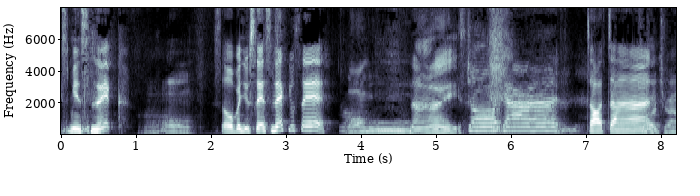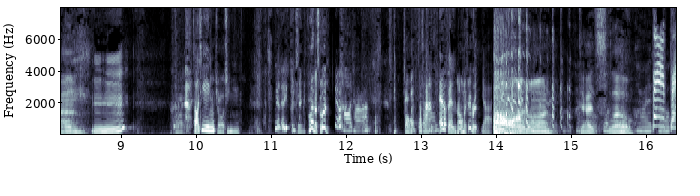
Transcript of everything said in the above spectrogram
it means snake Oh. so when you say snake you say Long woo. nice จอจาน จอจาน Oh, John. อือหือจอชิง That's good. ชอช้างจอ Talking. Elephant. My favorite. Hold on. Dad's slow. 快逃！快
